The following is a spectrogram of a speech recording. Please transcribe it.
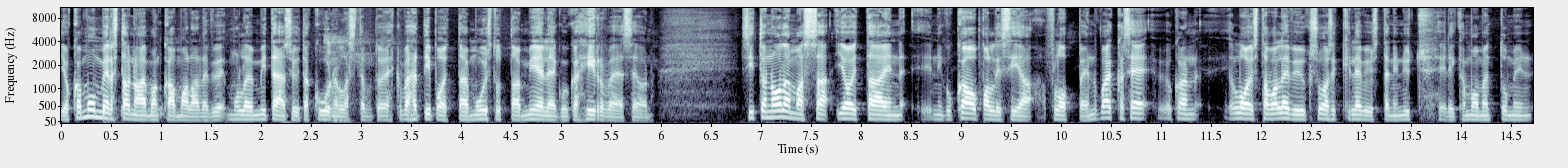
joka mun mielestä on aivan kamala levy. Mulla ei ole mitään syytä kuunnella sitä, mutta ehkä vähän tipoittaa ja muistuttaa mieleen, kuinka hirveä se on. Sitten on olemassa joitain niin kuin kaupallisia floppeja, vaikka se, joka on loistava levy, yksi suosikkilevystä, niin nyt, eli Momentumin,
